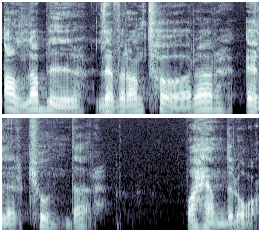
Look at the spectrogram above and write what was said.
alla blir leverantörer eller kunder, vad händer då?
